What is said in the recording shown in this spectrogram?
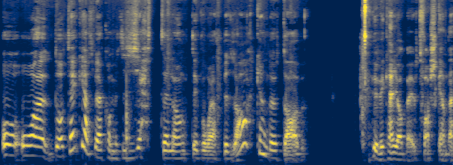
och, och, då tänker jag att vi har kommit jättelångt i vårt bejakande utav hur vi kan jobba utforskande.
